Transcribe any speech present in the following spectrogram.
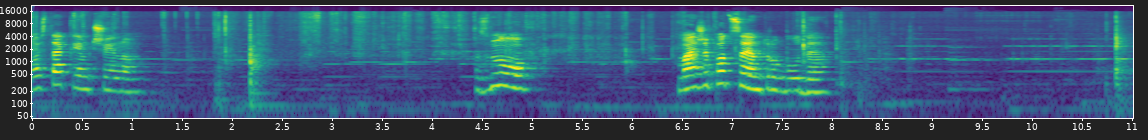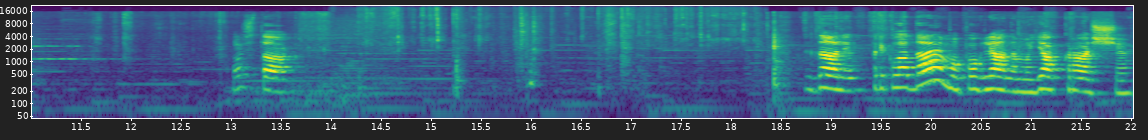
Ось таким чином. Знов. Майже по центру буде. Ось так. Далі прикладаємо, поглянемо, як краще.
